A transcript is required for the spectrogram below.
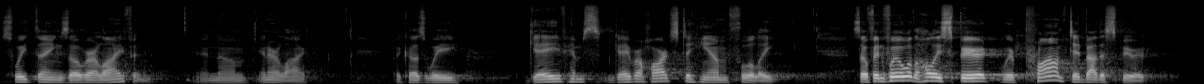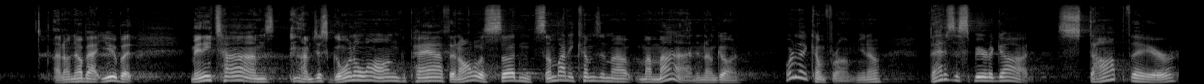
sweet things over our life and, and um, in our life because we gave him gave our hearts to him fully. So if in filled with the Holy Spirit, we're prompted by the Spirit I don't know about you, but many times I'm just going along the path and all of a sudden somebody comes in my, my mind and I'm going, where did that come from? You know, that is the Spirit of God. Stop there,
